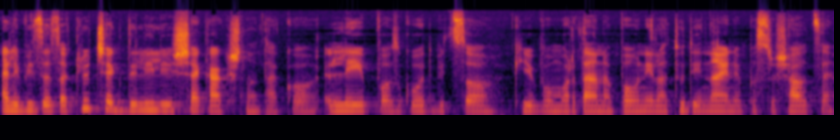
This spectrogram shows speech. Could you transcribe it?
Ali bi za zaključek delili še kakšno tako lepo zgodbico, ki bo morda napolnila tudi najne poslušalce?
